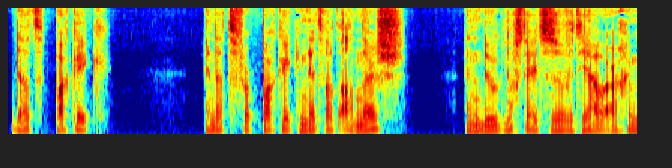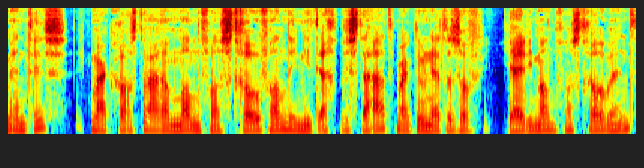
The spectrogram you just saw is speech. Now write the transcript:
dat pak ik. En dat verpak ik net wat anders. En dan doe ik nog steeds alsof het jouw argument is. Ik maak er als het ware een man van stro van, die niet echt bestaat. Maar ik doe net alsof jij die man van stro bent.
